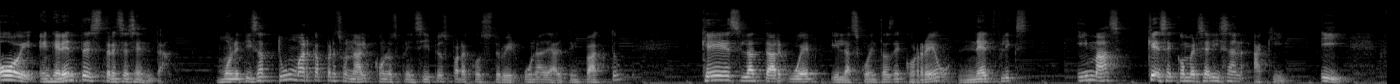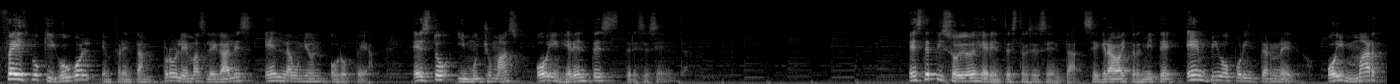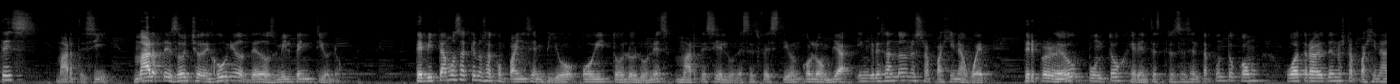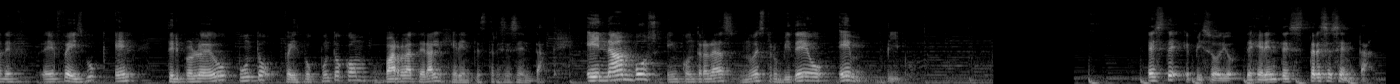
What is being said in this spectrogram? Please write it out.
Hoy en Gerentes 360, monetiza tu marca personal con los principios para construir una de alto impacto. ¿Qué es la dark web y las cuentas de correo, Netflix y más que se comercializan aquí? Y Facebook y Google enfrentan problemas legales en la Unión Europea. Esto y mucho más hoy en Gerentes 360. Este episodio de Gerentes 360 se graba y transmite en vivo por internet hoy martes martes, sí, martes 8 de junio de 2021. Te invitamos a que nos acompañes en vivo hoy todos los lunes, martes y el lunes es festivo en Colombia, ingresando a nuestra página web www.gerentes360.com o a través de nuestra página de, Facebook en www.facebook.com barra lateral gerentes 360. En ambos encontrarás nuestro video en vivo. Este episodio de Gerentes 360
